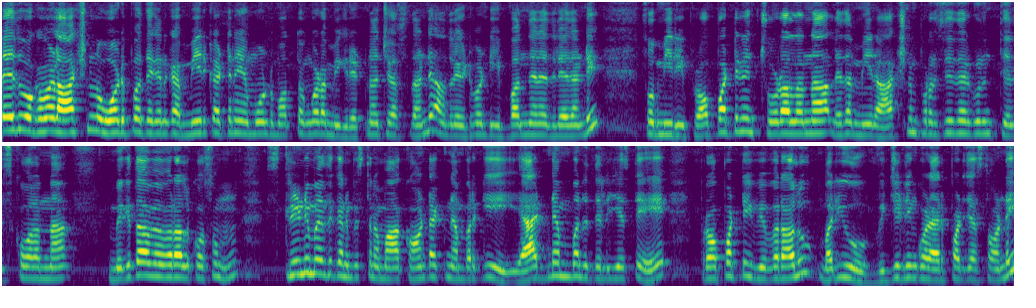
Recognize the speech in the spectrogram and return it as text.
లేదు ఒకవేళ ఆక్షన్లో ఓడిపోతే కనుక మీరు కట్టిన అమౌంట్ మొత్తం కూడా మీకు రిటర్న్ వచ్చేస్తుందండి. అందులో ఎటువంటి ఇబ్బంది అనేది లేదండి. సో మీరు ఈ ప్రాపర్టీని చూడాలన్నా లేదా మీరు ఆక్షన్ ప్రొసీజర్ గురించి తెలుసుకోవాలన్నా మిగతా వివరాల కోసం స్క్రీన్ మీద కనిపిస్తున్న మా కాంటాక్ట్ నెంబర్కి యాడ్ నెంబర్ని తెలియజేస్తే ప్రాపర్టీ వివరాలు మరియు విజిటింగ్ కూడా ఏర్పాటు చేస్తామండి.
